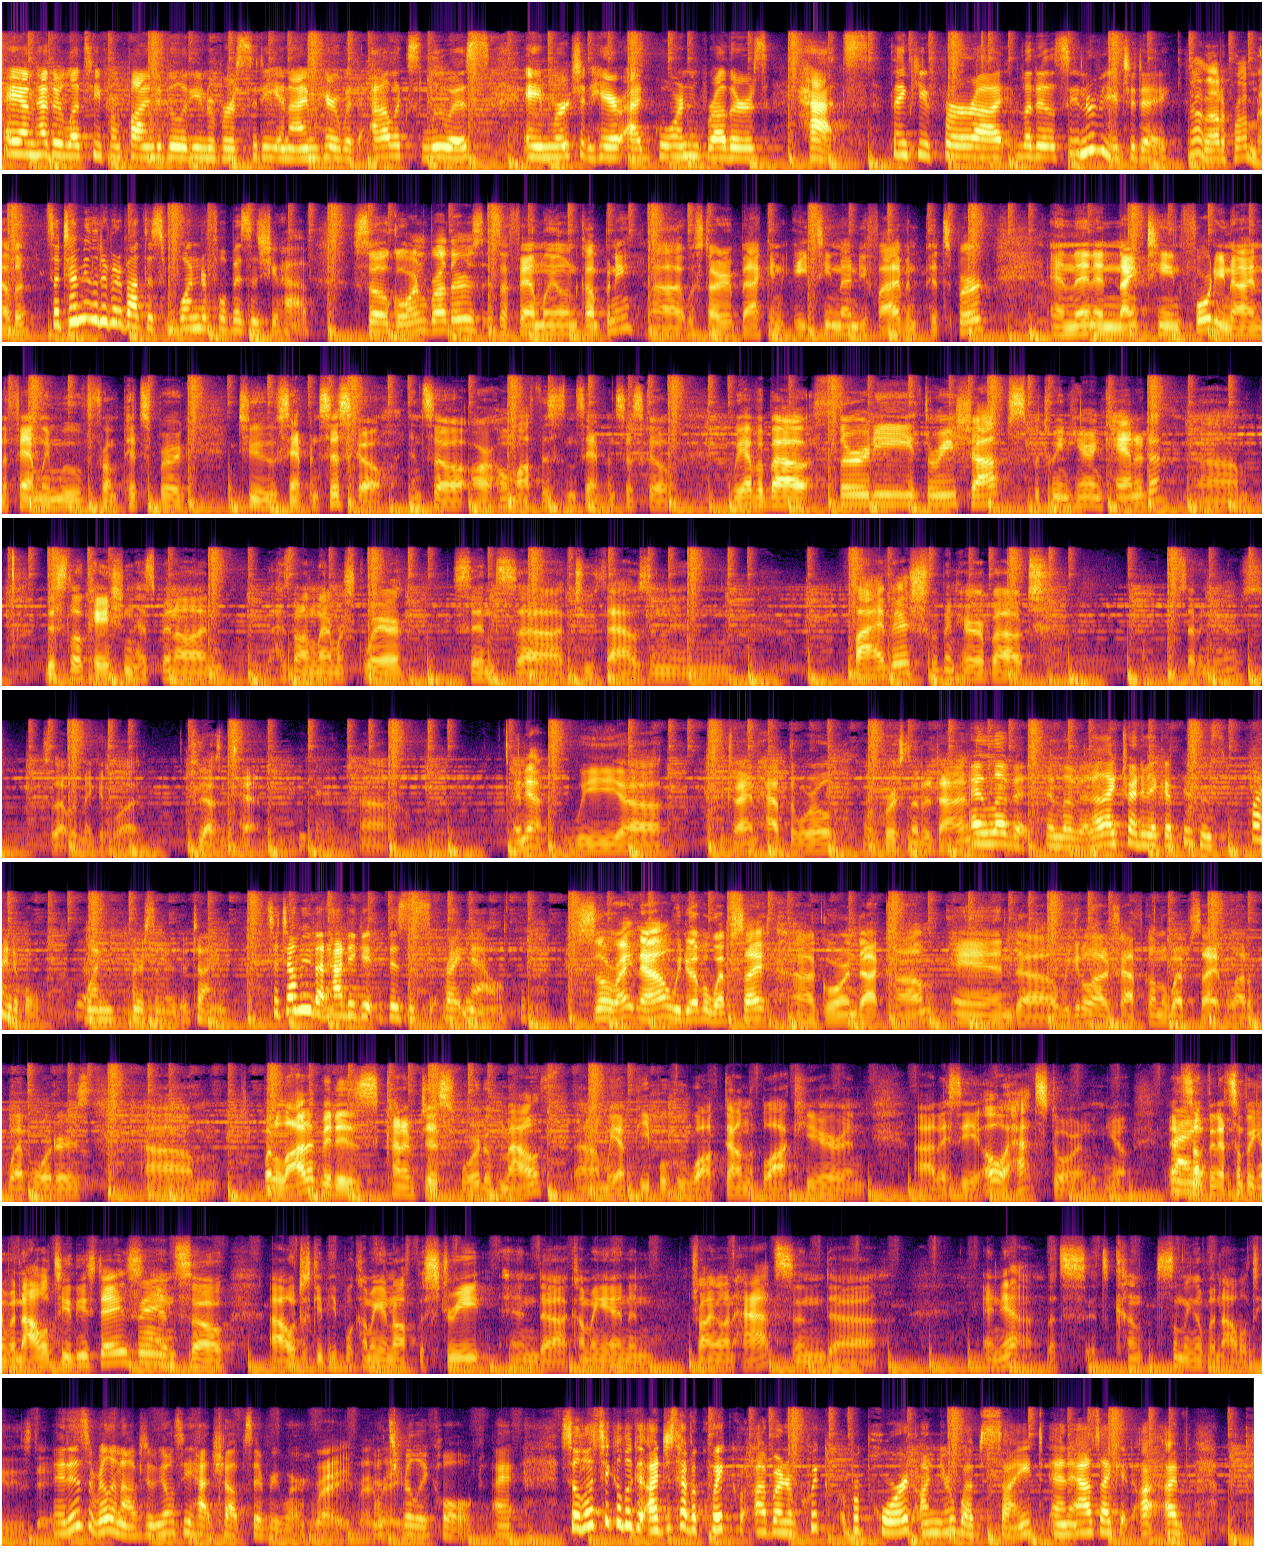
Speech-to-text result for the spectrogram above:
Hey, I'm Heather Lutze from Findability University, and I'm here with Alex Lewis, a merchant here at Goorin Brothers Hats. Thank you for uh, letting us interview today. Yeah, not a problem, Heather. So tell me a little bit about this wonderful business you have. So Goorin Brothers is a family-owned company. Uh, it was started back in 1895 in Pittsburgh, and then in 1949, the family moved from Pittsburgh to San Francisco. And so our home office is in San Francisco. We have about 33 shops between here and Canada. Um, this location has been on has been on Larimer Square since uh, 2005-ish. We've been here about seven years, so that would make it what? 2010. Okay. Um, and yeah, we, uh, we try and hat the world one person at a time. I love it. I love it. I like trying to make a business findable yeah. one person at a time. So tell me about how do you get business right now? So right now we do have a website, uh, goorin.com, and uh, we get a lot of traffic on the website, a lot of web orders. Um, but a lot of it is kind of just word of mouth. Um, we have people who walk down the block here and uh, they see, oh, a hat store, and you know that's right. something that's something of a novelty these days. Right. And so uh, we'll just get people coming in off the street and uh, coming in and trying on hats and uh, and yeah, that's it's kind of something of a novelty these days. It is a really novelty. You don't see hat shops everywhere. Right, right, That's right. really cool. I, so let's take a look at. I just have a quick. I run a quick report on your website, and as I could, I, I'm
